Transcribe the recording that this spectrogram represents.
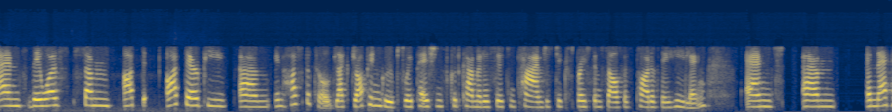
and there was some art art therapy um, in hospitals, like drop-in groups where patients could come at a certain time just to express themselves as part of their healing, and um, and that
